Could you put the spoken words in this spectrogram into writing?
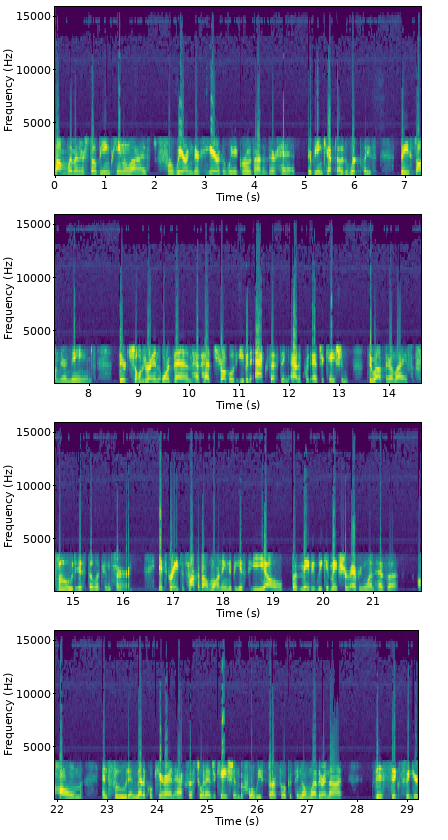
some women are still being penalized for wearing their hair the way it grows out of their head. They're being kept out of the workplace based on their names their children or them have had struggles even accessing adequate education throughout their life. Food is still a concern. It's great to talk about wanting to be a CEO, but maybe we could make sure everyone has a, a home and food and medical care and access to an education before we start focusing on whether or not this six figure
